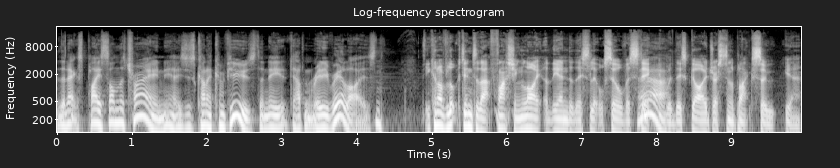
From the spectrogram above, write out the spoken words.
the next place on the train. You know, he's just kind of confused and he hadn't really realized. He kind of looked into that flashing light at the end of this little silver stick Yeah. with this guy dressed in a black suit. Yeah.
